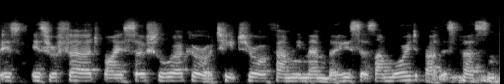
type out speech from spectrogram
is, is referred by a social worker or a teacher or a family member who says i'm worried about this person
